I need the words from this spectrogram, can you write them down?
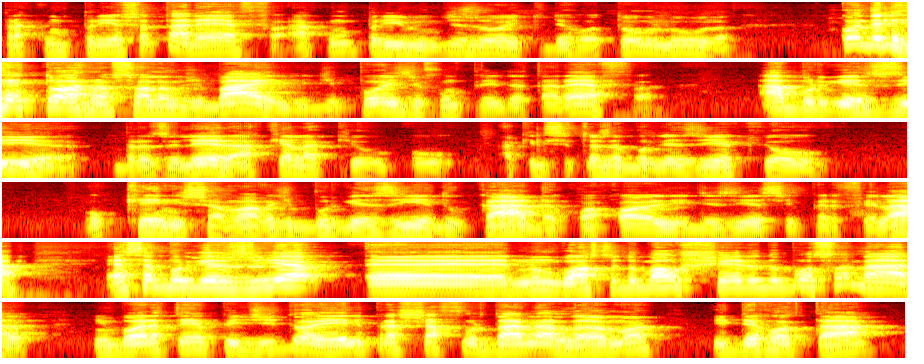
para cumprir essa tarefa. A cumpriu em 18, derrotou o Lula. Quando ele retorna ao salão de baile, depois de cumprir a tarefa, a burguesia brasileira, aquela que o, o aqueles setores da burguesia que o, o Keynes chamava de burguesia educada, com a qual ele dizia se perfilar, essa burguesia é, não gosta do mau cheiro do Bolsonaro, embora tenha pedido a ele para chafurdar na lama e derrotar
